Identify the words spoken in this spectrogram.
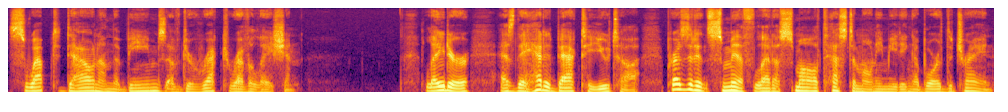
swept down on the beams of direct revelation. Later, as they headed back to Utah, President Smith led a small testimony meeting aboard the train.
